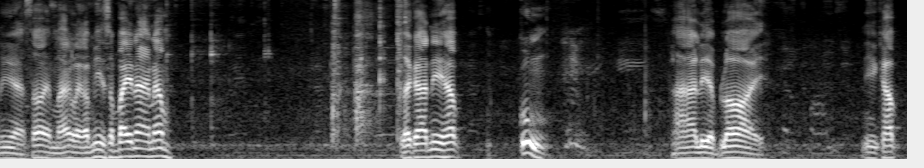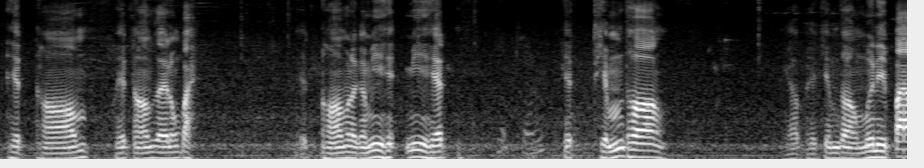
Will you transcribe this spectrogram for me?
เนื้อซอยหมักแล้วก็มีสะใบายนางน้ำแล้วก็นี่ครับ กุ้งพาเรียบร้อย นี่ครับเห็ดหอม เห็ดหอมใส่ลงไป เห็ดหอมแล้วก็มีเห็ดมีเห็ดเห็ดเข็มทองนี่ ครับเห็ดเข็มทองมือนี้ป้า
